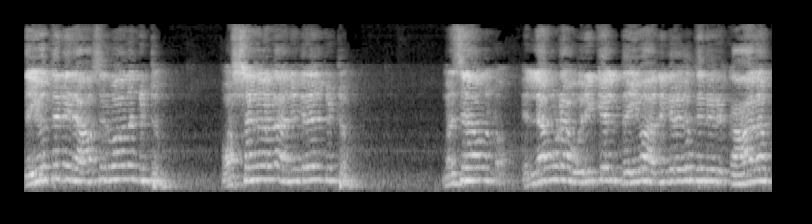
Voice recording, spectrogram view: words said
ദൈവത്തിന്റെ ഒരു ആശീർവാദം കിട്ടും. വർഷങ്ങളുടെ അനുഗ്രഹം കിട്ടും. മനസ്സിലാവുന്നുണ്ടോ? എല്ലാം കൂടെ ഒരിക്കൽ ദൈവ അനുഗ്രഹത്തിന്റെ ഒരു കാലം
